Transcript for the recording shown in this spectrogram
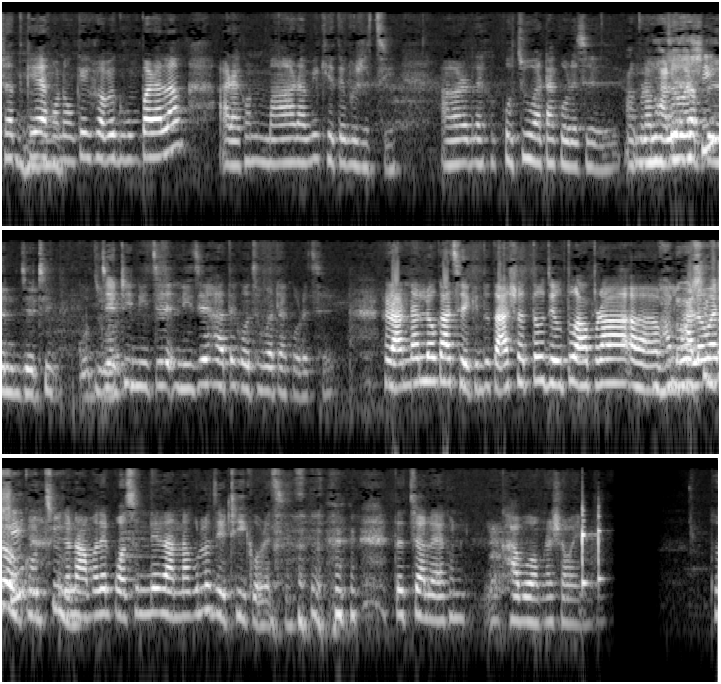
টাত খেয়ে এখন ওকে সবে ঘুম পাড়ালাম আর এখন মা আর আমি খেতে বসেছি। আর দেখো কচু বাটা করেছে। আমরা ভালোবাসি। জেঠি জেঠি নিজে নিজে হাতে কচু বাটা করেছে। রান্নার লোক আছে কিন্তু তার সত্ত্বেও যেহেতু আমরা ভালোবাসি। জন্য আমাদের পছন্দের রান্নাগুলো জেঠি করেছে। তো চলো এখন খাব আমরা সবাই। তো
